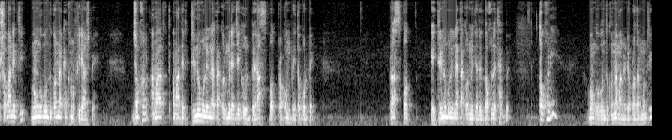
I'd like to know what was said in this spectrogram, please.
সভানেত্রী বঙ্গবন্ধু কন্যাকে এখন ফিরে আসবে? যখন আমার, আমাদের তৃণমূলের নেতাকর্মীরা জেগে উঠবে, রাজপথ প্রকম্পিত করবে, রাজপথ এই তৃণমূলের নেতাকর্মীদের দখলে থাকবে, তখনই বঙ্গবন্ধু কন্যা মাননীয় প্রধানমন্ত্রী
